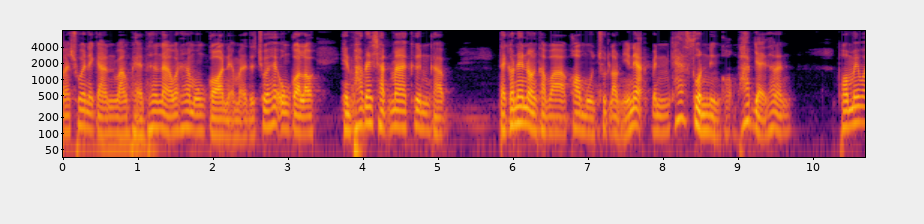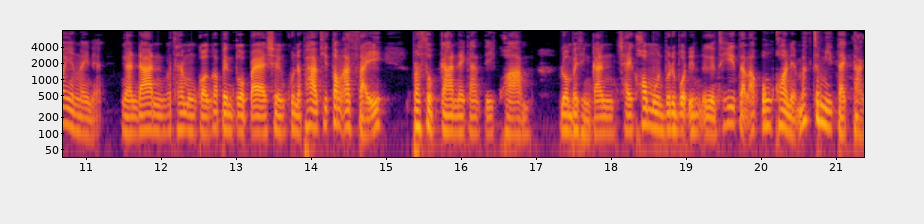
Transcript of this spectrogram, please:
มาช่วยในการวางแผนพัฒนาวัฒนธรรมองค์กรเนี่ยมันอาจจะช่วยให้องค์กรเราเห็นภาพได้ชัดมากขึ้นครับ แต่ก็แน่นอนครับว่าข้อมูลชุดเหล่านี้เนี่ยเป็นแค่ส่วนหนึ่งของภาพใหญ่เท่านั้น เพราะไม่ว่ายังไงเนี่ยงานด้านวัฒนธรรมองค์กรก็เป็นตัวแปรเชิงคุณภาพที่ต้องอาศัยประสบการณ์ในการตีความ รวมไปถึงการใช้ข้อมูลบริบทอื่น ๆ ที่แต่ละองค์กรเนี่ยมักจะมีแตกต่าง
